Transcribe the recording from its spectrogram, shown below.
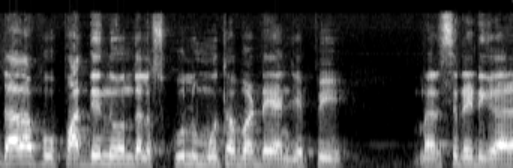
దాదాపు పద్దెనిమిది వందల స్కూల్ మూతబడ్డాయి అని చెప్పి నర్సిరెడ్డి గారు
